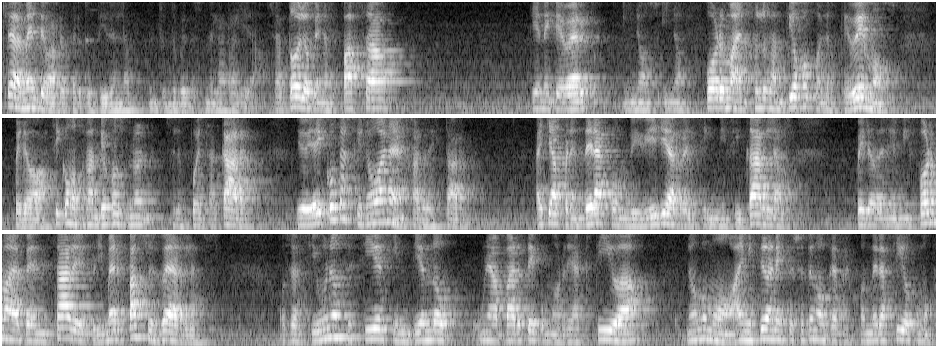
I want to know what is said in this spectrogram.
Claramente va a repercutir en, la, tu interpretación de la realidad. O sea, todo lo que nos pasa tiene que ver y nos, y nos forman, son los anteojos con los que vemos. Pero así como son anteojos, uno se los puede sacar. Y hay cosas que no van a dejar de estar. Hay que aprender a convivir y a resignificarlas pero desde mi forma de pensar el primer paso es verlas. O sea, si uno se sigue sintiendo una parte como reactiva, ¿no? Como, ay, me hicieron esto, yo tengo que responder así, o como,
